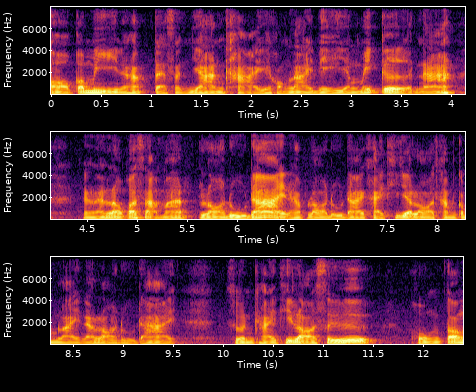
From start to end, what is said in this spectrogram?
ต่อก็มีนะครับ แต่สัญญาณขายของรายเดย์ยังไม่เกิดนะ ดังนั้นเราก็สามารถรอดูได้นะครับ รอดูได้ใครที่จะรอทำกำไรนะรอดูได้ ส่วนใครที่รอซื้อคงต้อง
